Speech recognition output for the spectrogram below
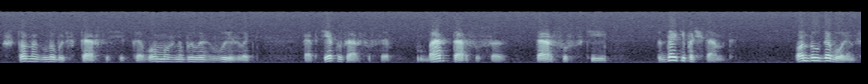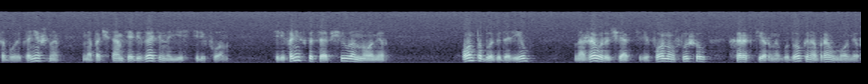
Что могло быть в Тарсусе? Кого можно было вызвать? Аптеку Тарсуса, бар Тарсуса, Тарсусский... Дайте почтамт. Он был доволен собой. Конечно, на почтамте обязательно есть телефон. Телефонистка сообщила номер. Он поблагодарил, нажал рычаг телефона, услышал характерный гудок и набрал номер.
